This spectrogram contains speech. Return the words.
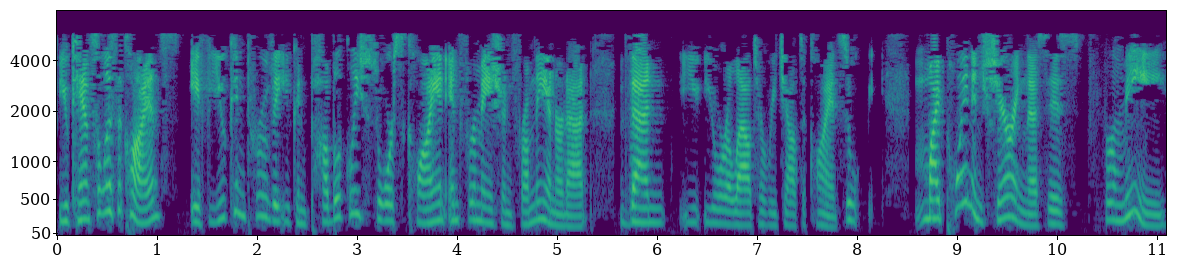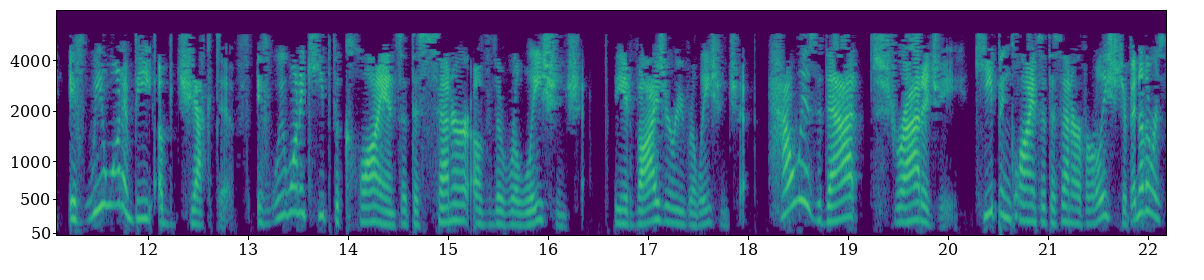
you can't solicit clients. If you can prove that you can publicly source client information from the internet, then you, are allowed to reach out to clients. So my point in sharing this is for me, if we want to be objective, if we want to keep the clients at the center of the relationship, the advisory relationship. How is that strategy keeping clients at the center of a relationship? In other words,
